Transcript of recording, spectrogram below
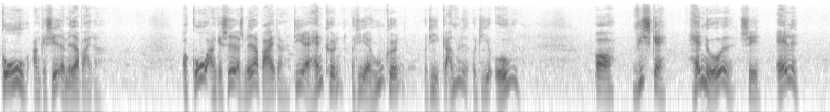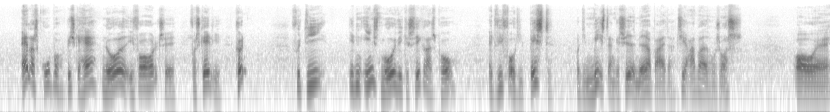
gode, engagerede medarbejdere. Og gode, engagerede medarbejdere, de er hankøn, og de er hunkøn, og de er gamle, og de er unge. Og vi skal have noget til alle aldersgrupper. Vi skal have noget i forhold til forskellige køn, fordi det er den eneste måde, vi kan sikre os på, at vi får de bedste og de mest engagerede medarbejdere til at arbejde hos os. Og øh,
